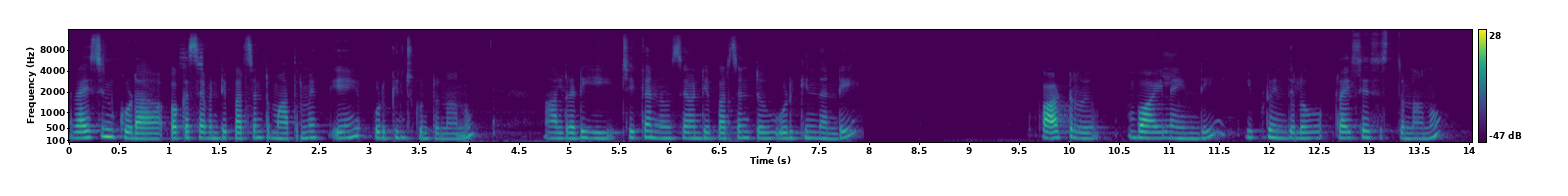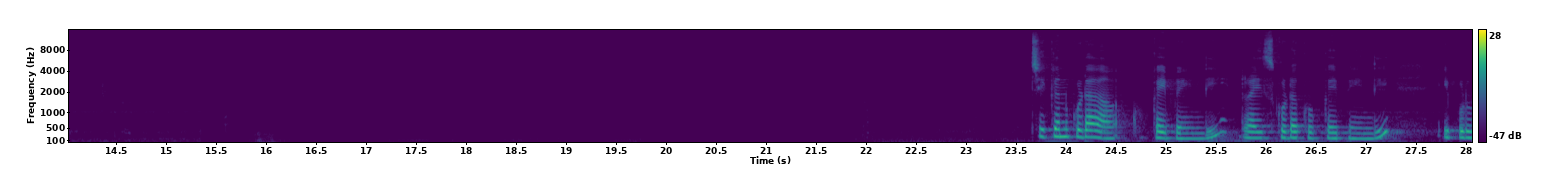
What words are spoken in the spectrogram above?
రైస్ని కూడా ఒక సెవెంటీ పర్సెంట్ మాత్రమే ఉడికించుకుంటున్నాను. ఆల్రెడీ చికెన్ సెవెంటీ పర్సెంట్ ఉడికిందండి. వాటర్ బాయిల్ అయింది. ఇప్పుడు ఇందులో రైస్ వేసిస్తున్నాను. చికెన్ కూడా కుక్ అయిపోయింది. రైస్ కూడా కుక్ అయిపోయింది. ఇప్పుడు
